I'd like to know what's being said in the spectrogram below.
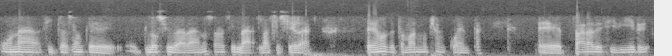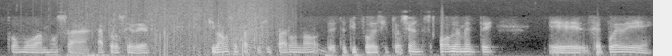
una situación que los ciudadanos, ahora sí la, la sociedad, tenemos de tomar mucho en cuenta eh, para decidir cómo vamos a, proceder, si vamos a participar o no de este tipo de situaciones. Obviamente eh, se puede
